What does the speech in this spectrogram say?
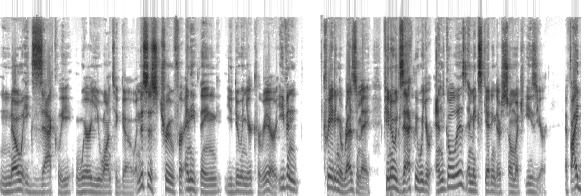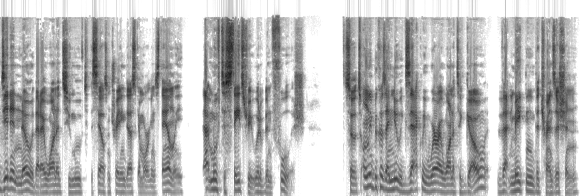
know exactly where you want to go. And this is true for anything you do in your career, even creating a resume, if you know exactly what your end goal is, it makes getting there so much easier. If I didn't know that I wanted to move to the sales and trading desk at Morgan Stanley, that move to State Street would have been foolish. So it's only because I knew exactly where I wanted to go that making the transition,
